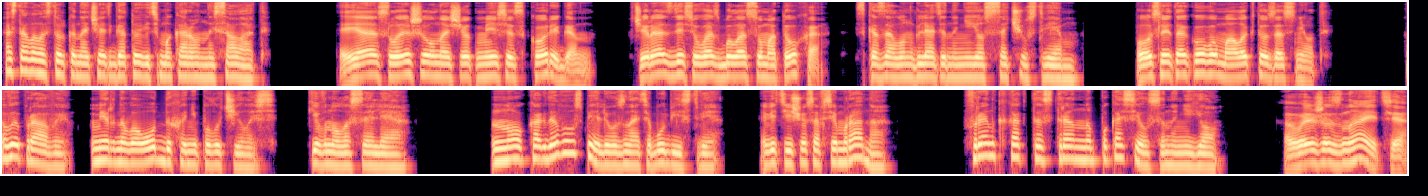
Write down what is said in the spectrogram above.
Оставалось только начать готовить макаронный салат. «Я слышал насчет миссис Корриган. Вчера здесь у вас была суматоха», — сказал он, глядя на нее с сочувствием. «После такого мало кто заснет». «Вы правы, мирного отдыха не получилось», — кивнула Селия. «Но когда вы успели узнать об убийстве? Ведь еще совсем рано». Фрэнк как-то странно покосился на нее. «Вы же знаете,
